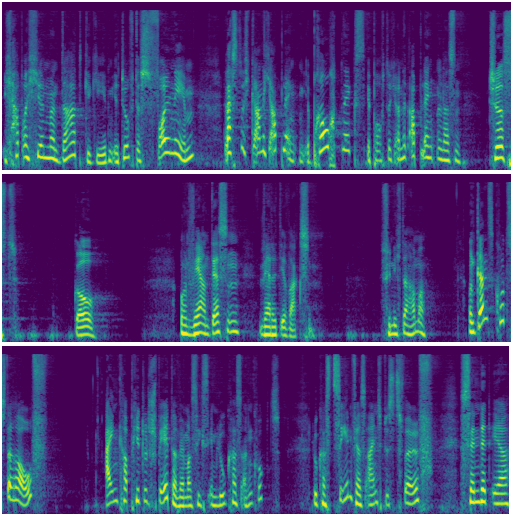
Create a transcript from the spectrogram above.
ich habe euch hier ein Mandat gegeben, ihr dürft es voll nehmen, lasst euch gar nicht ablenken. Ihr braucht nichts, ihr braucht euch auch nicht ablenken lassen. Just go. Und währenddessen werdet ihr wachsen. Finde ich der Hammer. Und ganz kurz darauf, ein Kapitel später, wenn man sich im Lukas anguckt, Lukas 10, Vers 1 bis 12, sendet er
